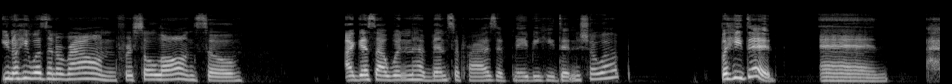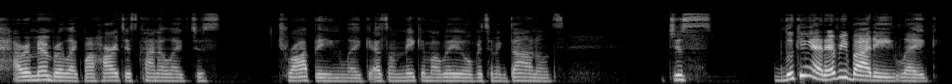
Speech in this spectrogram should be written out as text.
You know, he wasn't around for so long. So I guess I wouldn't have been surprised if maybe he didn't show up. But he did. And I remember like my heart just kind of like just dropping, like as I'm making my way over to McDonald's, just looking at everybody like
